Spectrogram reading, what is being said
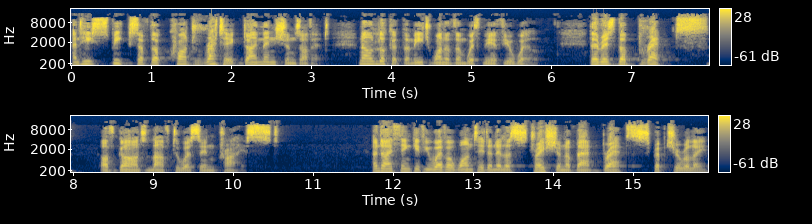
And he speaks of the quadratic dimensions of it. Now look at them, each one of them with me, if you will. There is the breadth of God's love to us in Christ. And I think if you ever wanted an illustration of that breadth scripturally,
